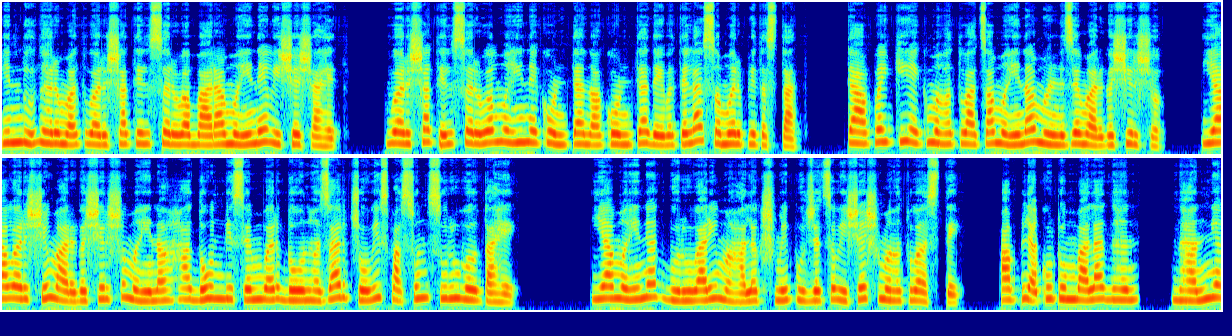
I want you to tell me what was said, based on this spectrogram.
हिंदू धर्मात वर्षातील सर्व बारा महिने विशेष आहेत. वर्षातील सर्व महिने कोणत्या ना कोणत्या देवतेला समर्पित असतात. त्यापैकी एक महत्त्वाचा महिना म्हणजे मार्गशीर्ष. या वर्षी मार्गशीर्ष महिना हा दोन डिसेंबर दोन हजार चोवीसपासून सुरू होत आहे. या महिन्यात गुरुवारी महालक्ष्मी पूजेचं विशेष महत्त्व असते. आपल्या कुटुंबाला धन धान्य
